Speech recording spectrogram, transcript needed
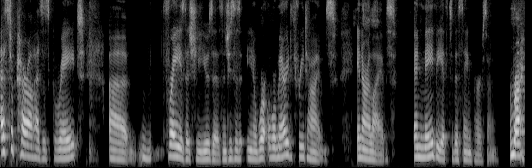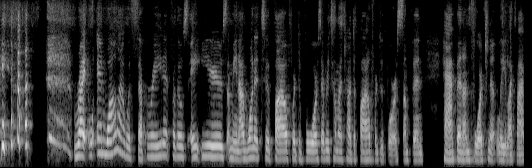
Esther Perel has this great uh, phrase that she uses, and she says, "You know, we're we're married three times in our lives, and maybe it's to the same person." Right. right. And while I was separated for those eight years, I mean, I wanted to file for divorce. Every time I tried to file for divorce, something happened. Unfortunately, like my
